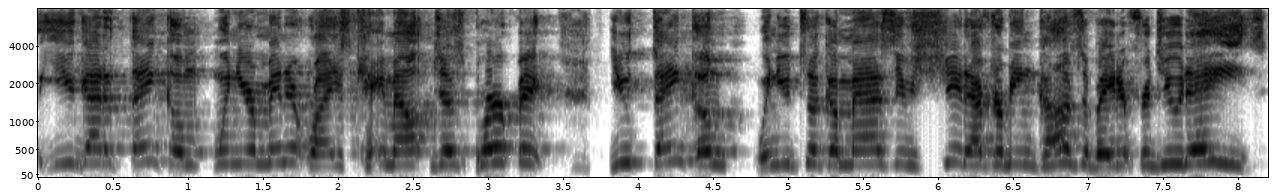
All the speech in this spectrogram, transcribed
You got to thank them when your minute rice came out just perfect. You thank them when you took a massive shit after being constipated for two days.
